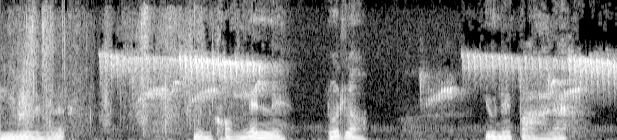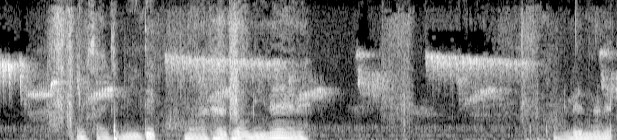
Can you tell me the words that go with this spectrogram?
มีอะไรวะเนี่ยเหมือนของเล่นเลยรถเหรอ อยู่ในป่านะสงสัยจะมีเด็กมาแถวๆนี้แน่เลย ของเล่นนะเนี่ย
